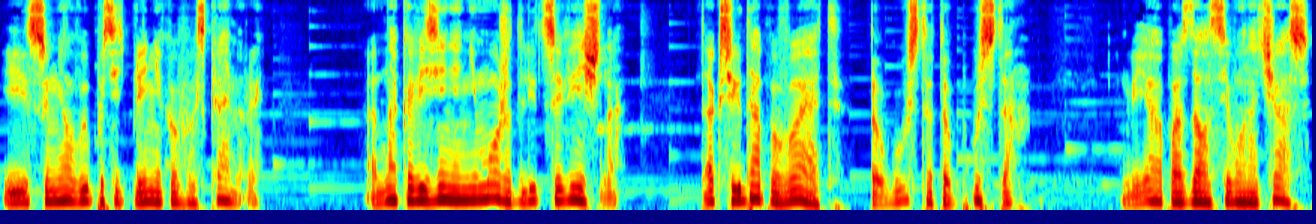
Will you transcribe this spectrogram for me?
и сумел выпустить пленников из камеры. Однако везение не может длиться вечно. Так всегда бывает, то густо, то пусто. Я опоздал всего на час.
